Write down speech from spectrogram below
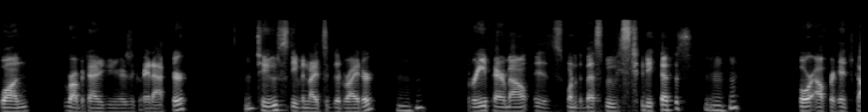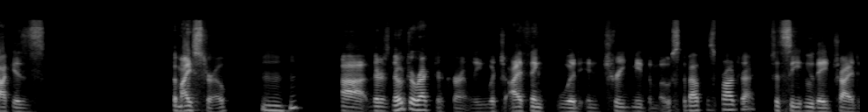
One, Robert Downey Jr. is a great actor. Mhm. Two, Steven Knight's a good writer. Mm-hmm. Three, Paramount is one of the best movie studios. Mm-hmm. Four, Alfred Hitchcock is the maestro. Mm-hmm. Uh, there's no director currently, which I think would intrigue me the most about this project to see who they try to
